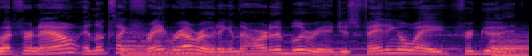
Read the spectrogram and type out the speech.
But for now, it looks like freight railroading in the heart of the Blue Ridge is fading away for good.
